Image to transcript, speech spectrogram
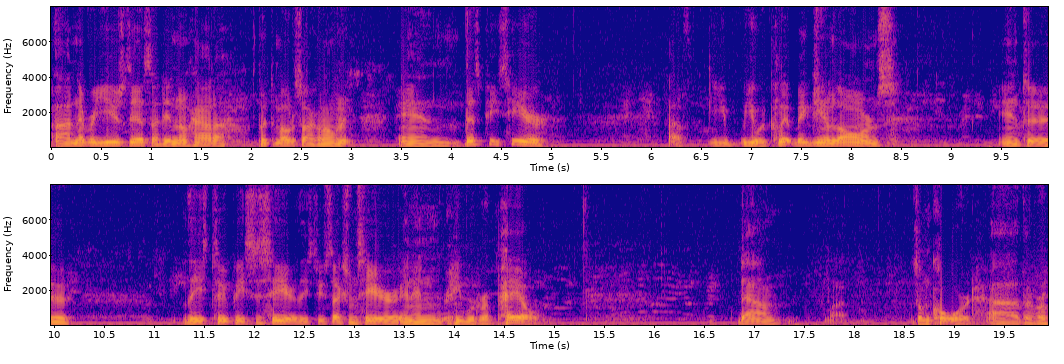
I never used this. I didn't know how to put the motorcycle on it and this piece here you, you would clip Big Jim's arms into these two pieces here, these two sections here, and then he would rappel down some cord. Uh, the,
